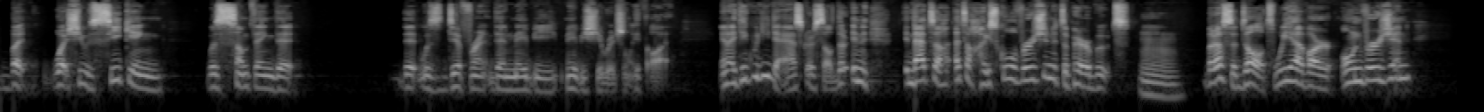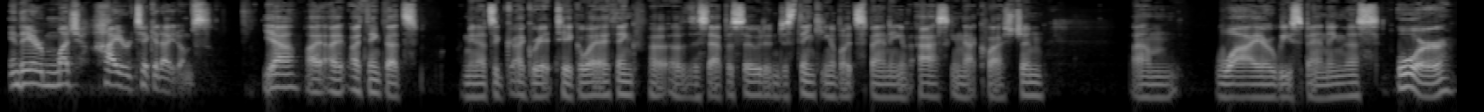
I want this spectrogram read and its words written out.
But what she was seeking was something that that was different than maybe maybe she originally thought. And I think we need to ask ourselves, and, and that's a that's a high school version. It's a pair of boots. Mm. But us adults, we have our own version, and they are much higher ticket items. Yeah, I, I, I think that's. I mean, that's a, a great takeaway. I think uh, of this episode, and just thinking about spending, of asking that question. Um, why are we spending this? Or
